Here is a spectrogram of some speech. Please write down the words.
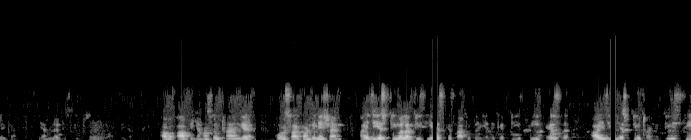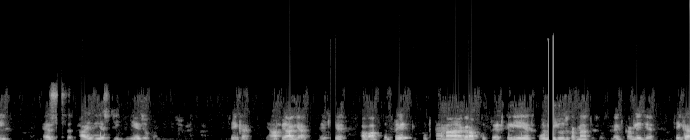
ठीक है? ये हमने डिस्क्रिप्शन में डाल दिया। अब आप यहाँ से उठाएँगे, कौन सा combination I G S T वाला टी सी एस के साथ तो ये देखिए T C S I G S T उठाएँगे T C S I G S T ये जो कॉम्बिनेशन ठीक है? यहाँ पे आ गया। देखिए, अब आपको फ्रेट उठाना है। अगर आपको फ्रेट के लिए ये कोड यूज़ करना है तो सिलेक्ट कर लीजिए। ठीक है?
